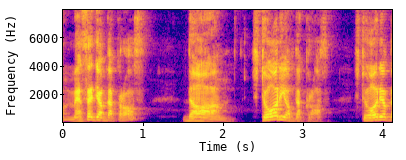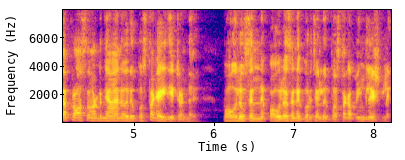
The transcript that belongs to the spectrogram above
message of the cross the story of the cross story of the cross എന്ന് പറഞ്ഞിട്ട് ഞാൻ ഒരു പുസ്തകം എഴുതിയിട്ടുണ്ട്. പൗലോസിനെ പൗലോസിനെ കുറിച്ചുള്ള ഒരു പുസ്തകം ഇംഗ്ലീഷിൽ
